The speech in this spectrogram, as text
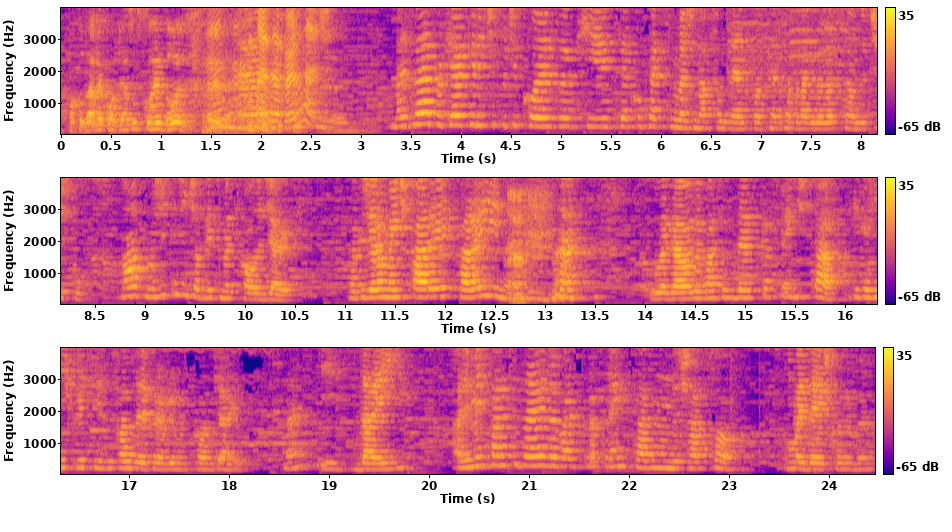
a faculdade acontece nos corredores. né? Mas é verdade. Mas é, porque é aquele tipo de coisa que você consegue se imaginar fazendo quando você ainda na graduação, do tipo, nossa, imagina se a gente abrisse uma escola de artes. Só que geralmente para, aí- para aí, né? o legal é levar essas ideias pra frente, tá? O que, que a gente precisa fazer pra abrir uma escola de artes, né? E daí alimentar essa ideia e levar isso pra frente, sabe? Não deixar só uma ideia de corredor.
